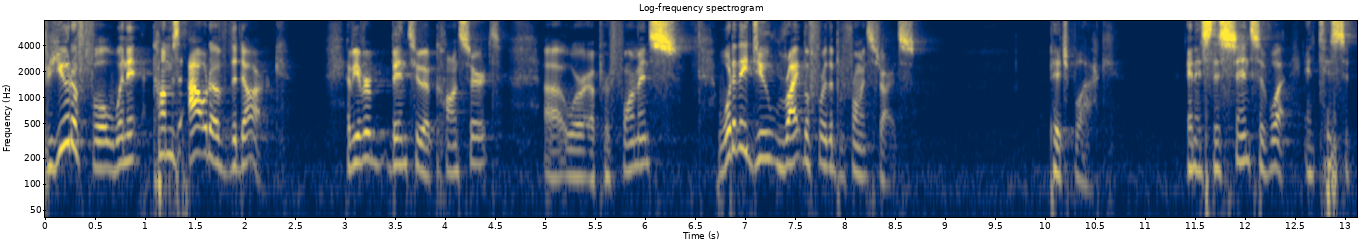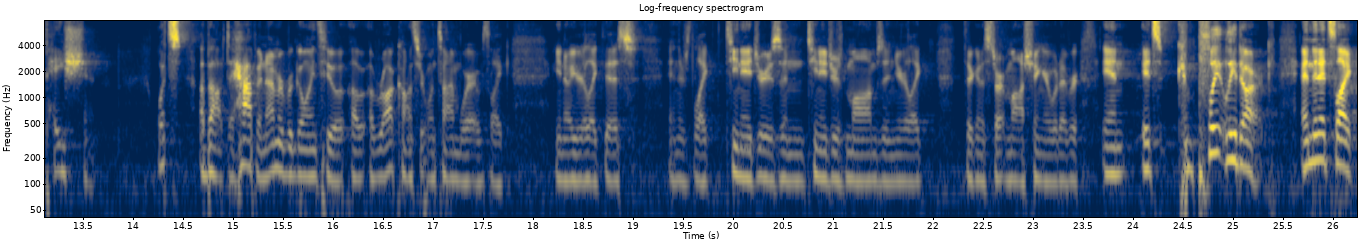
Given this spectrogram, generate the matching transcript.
beautiful when it comes out of the dark. Have you ever been to a concert uh, or a performance? What do they do right before the performance starts? Pitch black. And it's this sense of what? Anticipation. What's about to happen? I remember going to a, a rock concert one time where it was like, you know, you're like this, and there's like teenagers and teenagers' moms, and you're like, they're gonna start moshing or whatever. And it's completely dark. And then it's like,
